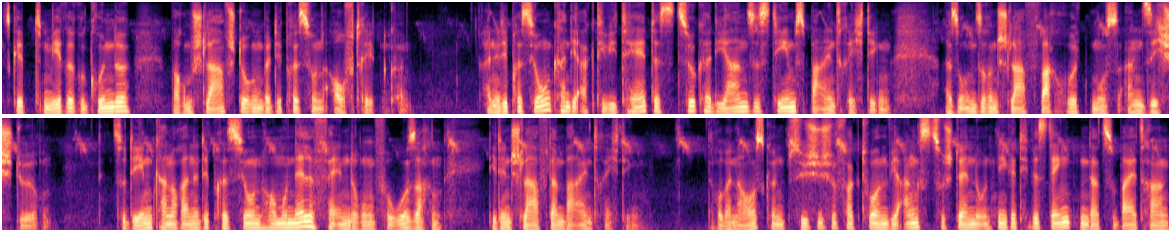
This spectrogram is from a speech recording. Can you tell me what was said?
Es gibt mehrere Gründe, warum Schlafstörungen bei Depressionen auftreten können. Eine Depression kann die Aktivität des zirkadianen Systems beeinträchtigen, also unseren Schlaf-Wach-Rhythmus an sich stören. Zudem kann auch eine Depression hormonelle Veränderungen verursachen, die den Schlaf dann beeinträchtigen. Darüber hinaus können psychische Faktoren wie Angstzustände und negatives Denken dazu beitragen,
